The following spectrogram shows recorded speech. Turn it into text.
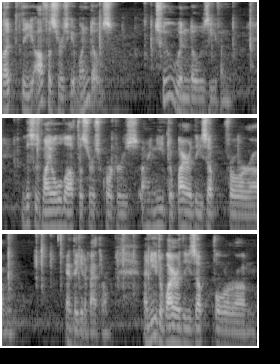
But the officers get windows two windows even. This is my old officer's quarters. I need to wire these up for, um, and they get a bathroom. I need to wire these up for, um,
